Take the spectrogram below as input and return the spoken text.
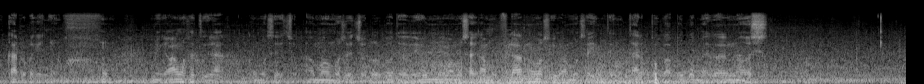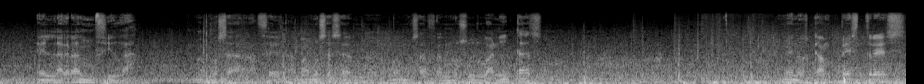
Un carro pequeño. venga, vamos a tirar. Como hemos hecho? Como hemos hecho los botes de humo. Vamos a camuflarnos y vamos a intentar poco a poco meternos en la gran ciudad. Vamos a hacer vamos a hacer vamos a hacernos urbanitas. Menos campestres.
